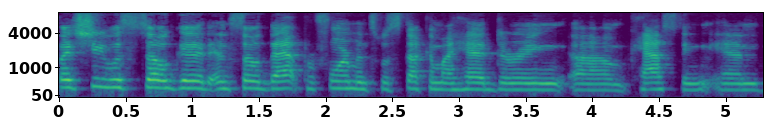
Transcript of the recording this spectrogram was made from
but she was so good and so that performance was stuck in my head during um, casting and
